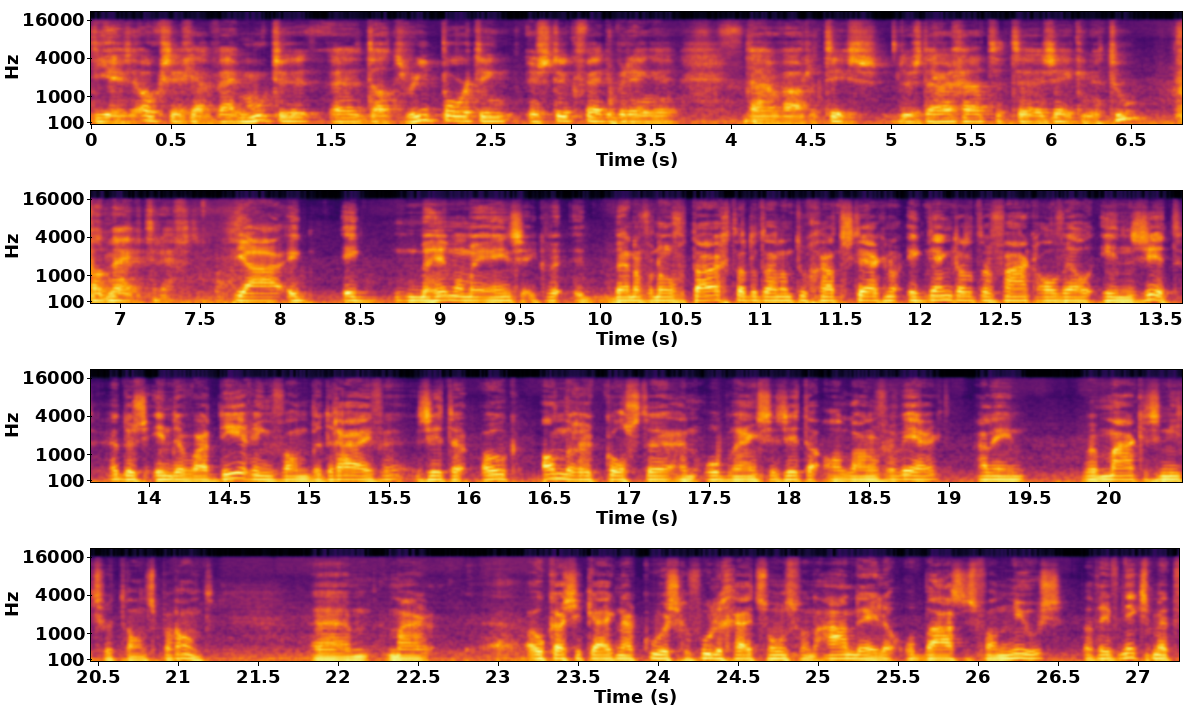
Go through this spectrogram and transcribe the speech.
die heeft ook gezegd: ja, wij moeten uh, dat reporting een stuk verder brengen dan waar het is. Dus daar gaat het uh, zeker naartoe, wat mij betreft. Ja, ik, ik ben helemaal mee eens. Ik, ben ervan overtuigd dat het daar naartoe gaat. Sterker nog, ik denk dat het er vaak al wel in zit. Dus in de waardering van bedrijven zitten ook andere kosten en opbrengsten zitten al lang verwerkt. Alleen we maken ze niet zo transparant. Um, maar eh, ook als je kijkt naar koersgevoeligheid soms van aandelen op basis van nieuws. Dat heeft niks met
